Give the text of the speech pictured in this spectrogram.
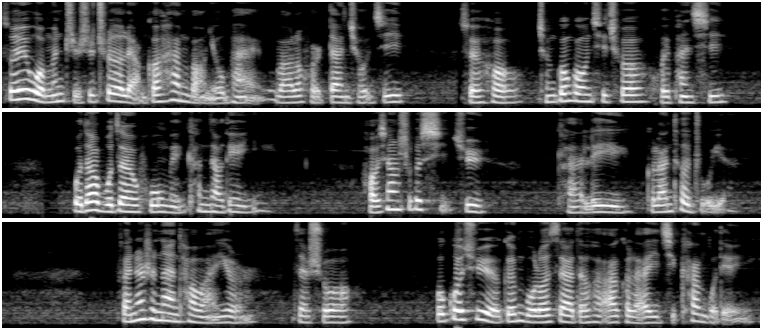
所以我们只是吃了两个汉堡牛排，玩了会儿弹球机，随后乘公共汽车回潘西。我倒不在乎没看到电影，好像是个喜剧，凯利·格兰特主演。反正是那套玩意儿。再说，我过去也跟博罗萨德和阿克莱一起看过电影，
